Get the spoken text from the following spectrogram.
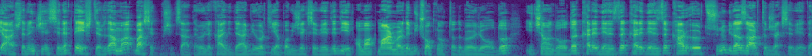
Yağışların cinsini değiştirdi ama bahsetmiştik zaten. Öyle kaydı değer bir örtü yapabilecek seviyede değil. Ama Marmara'da birçok noktada böyle oldu. İç Anadolu'da, Karadeniz'de, Karadeniz'de kar örtüsünü biraz artıracak seviyede.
